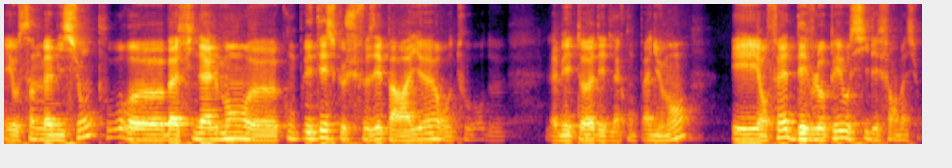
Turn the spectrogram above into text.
et au sein de ma mission pour euh, bah, finalement euh, compléter ce que je faisais par ailleurs autour de la méthode et de l'accompagnement et en fait développer aussi des formations.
